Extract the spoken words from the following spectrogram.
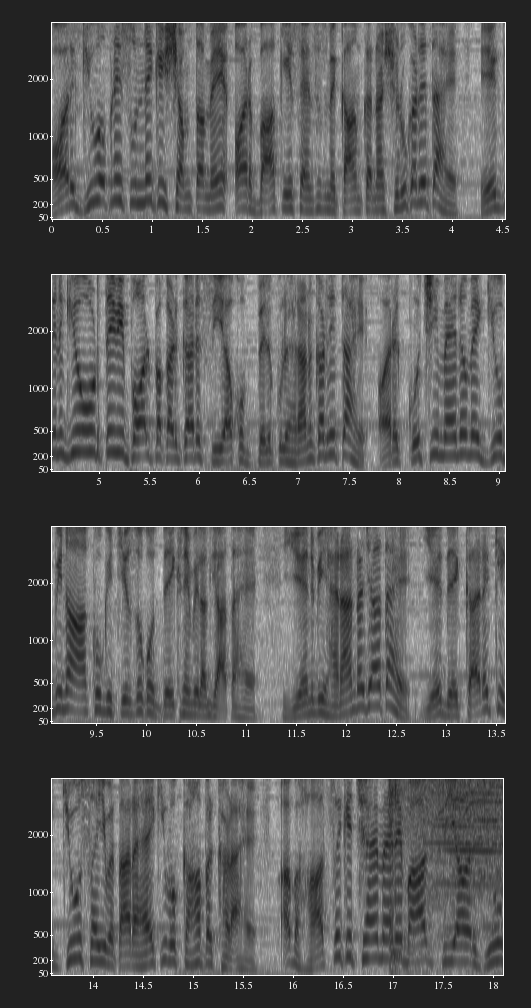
और ग्यू अपने सुनने की क्षमता में और बाकी सेंसेस में काम करना शुरू कर देता है। एक दिन ग्यू उड़ते हुए बॉल पकड़कर सिया को बिल्कुल हैरान कर देता है और कुछ ही महीनों में ग्यू बिना आँखों की चीज़ों को देखने भी लग जाता है। येन भी हैरान रह जाता है। ये देखकर कि ग्यू सही बता रहा है कि वो कहाँ पर खड़ा है। अब हादसे के छह महीने बाद सिया और ग्यू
